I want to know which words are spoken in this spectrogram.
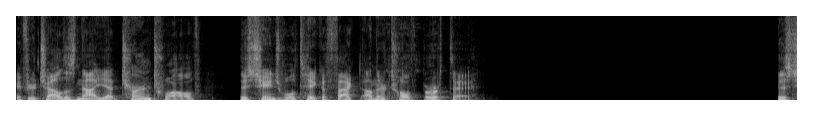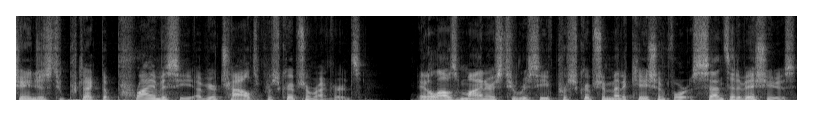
If your child has not yet turned 12, this change will take effect on their 12th birthday. This change is to protect the privacy of your child's prescription records. It allows minors to receive prescription medication for sensitive issues,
